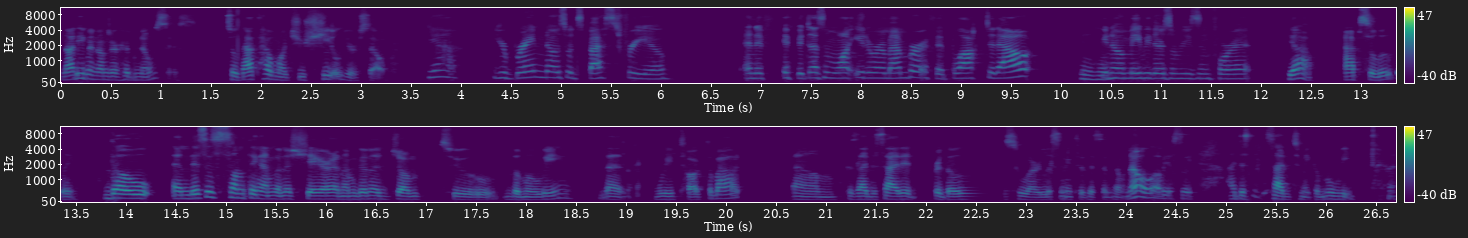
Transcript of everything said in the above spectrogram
Not even under hypnosis. So that's how much you shield yourself. Yeah. Your brain knows what's best for you. And if if it doesn't want you to remember, if it blocked it out, mm-hmm. you know, maybe there's a reason for it. Yeah, absolutely. Though and this is something I'm going to share and I'm going to jump to the movie that okay. we've talked about because um, I decided for those who are listening to this and don't know, obviously, I just decided to make a movie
